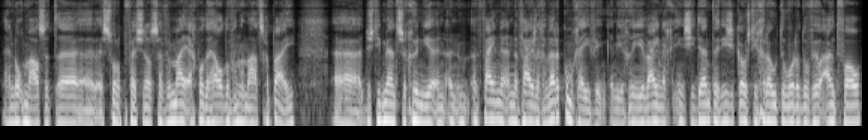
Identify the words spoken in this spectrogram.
En nogmaals, het uh, zorgprofessionals zijn voor mij echt wel de helden van de maatschappij. dus die mensen gun je een, een, een fijne en een veilige werkomgeving. En die gun je weinig incidenten, risico's die groter worden door veel uitval,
